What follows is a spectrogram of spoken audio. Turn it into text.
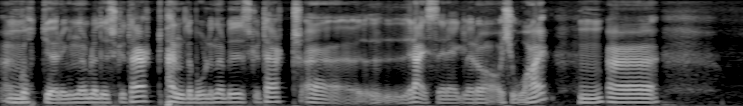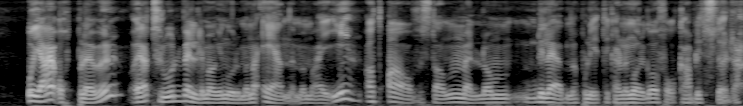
Mm. Godtgjøringene ble diskutert, pendlerboligene ble diskutert, eh, reiseregler og tjo og hei. Eh, og jeg opplever, og jeg tror veldig mange nordmenn er enige med meg i, at avstanden mellom de ledende politikerne i Norge og folket har blitt større.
